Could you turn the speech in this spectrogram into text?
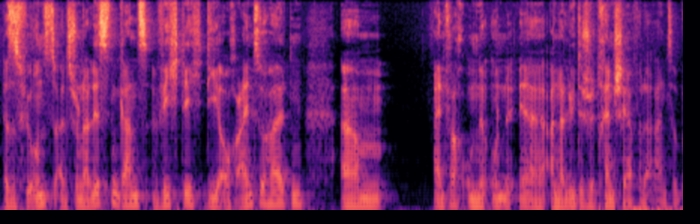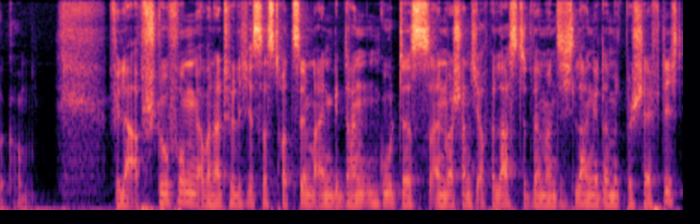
Das ist für uns als Journalisten ganz wichtig, die auch einzuhalten, ähm, einfach um eine, äh, analytische Trendschärfe da reinzubekommen viele Abstufungen, aber natürlich ist das trotzdem ein Gedankengut, das einen wahrscheinlich auch belastet, wenn man sich lange damit beschäftigt.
